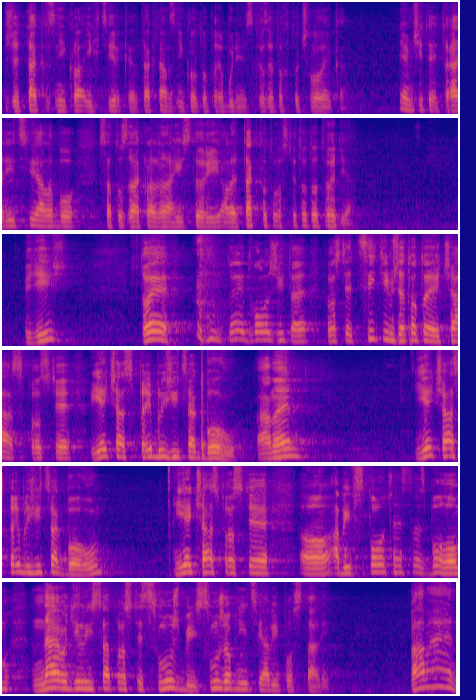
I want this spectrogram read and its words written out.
že tak vznikla ich církev, tak tam vzniklo to prebudenie skrze tohto človeka. Neviem, či to je tradícia, alebo sa to základa na histórii, ale takto to proste toto tvrdia. Vidíš? To je, to je dôležité. Proste cítim, že toto je čas. Proste je čas približiť sa k Bohu. Amen? Je čas približiť sa k Bohu. Je čas proste, aby v spoločenstve s Bohom narodili sa proste služby, služobníci, aby postali. Amen.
